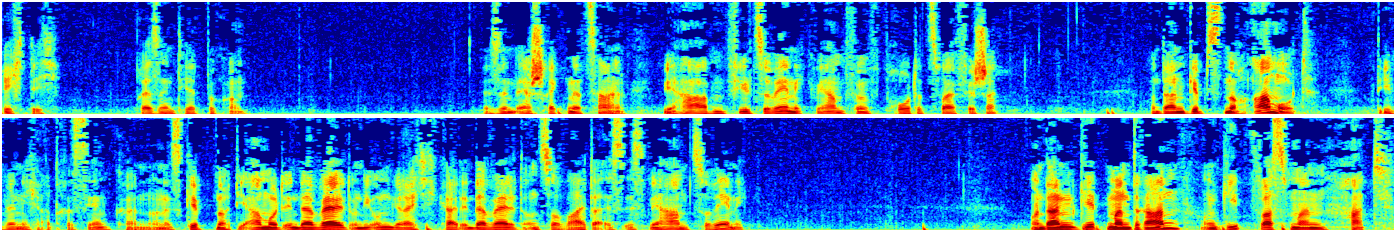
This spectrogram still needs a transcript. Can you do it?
richtig präsentiert bekommen. Das sind erschreckende Zahlen. Wir haben viel zu wenig. Wir haben fünf Brote, zwei Fische. Und dann gibt es noch Armut, die wir nicht adressieren können. Und es gibt noch die Armut in der Welt und die Ungerechtigkeit in der Welt und so weiter. Es ist, wir haben zu wenig. Und dann geht man dran und gibt, was man hat.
